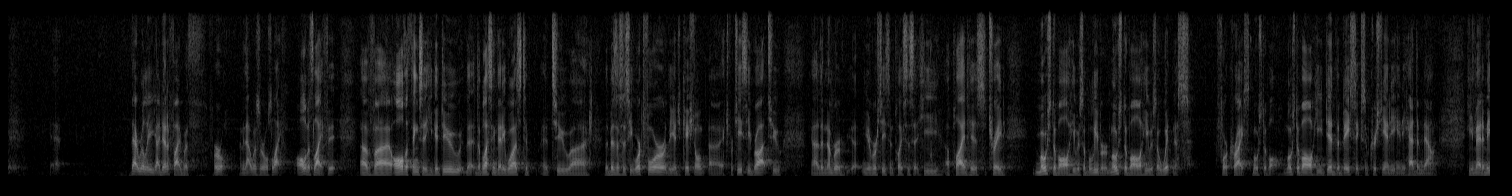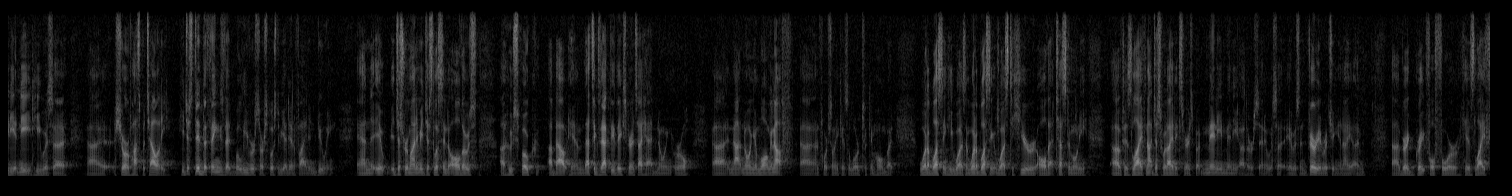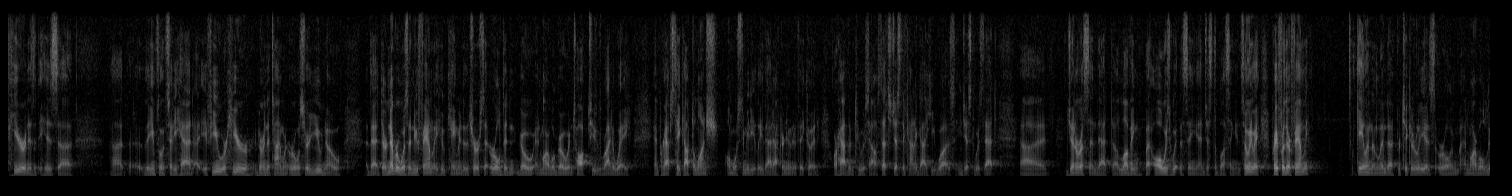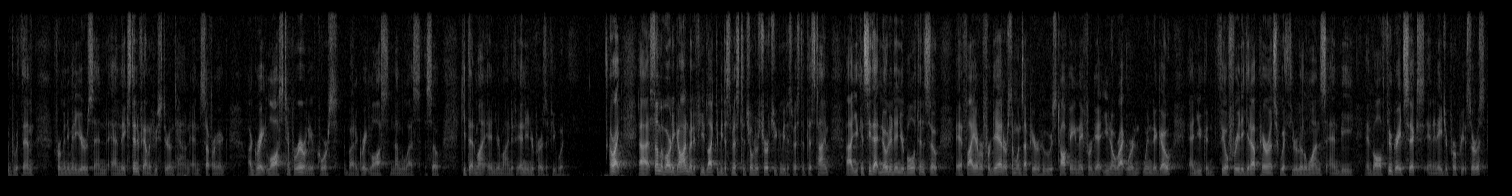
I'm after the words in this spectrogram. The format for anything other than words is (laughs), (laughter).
that really identified with Earl. I mean, that was Earl's life, all of his life, it, of uh, all the things that he could do, the, the blessing that he was to, uh, to uh, the businesses he worked for, the educational uh, expertise he brought to uh, the number of universities and places that he applied his trade. Most of all, he was a believer. Most of all, he was a witness for Christ. Most of all. Most of all, he did the basics of Christianity and he had them down. He met immediate need. He was a uh, shore of hospitality. He just did the things that believers are supposed to be identified in doing. And it, it just reminded me, just listening to all those uh, who spoke about him. That's exactly the experience I had knowing Earl, uh, not knowing him long enough, uh, unfortunately, because the Lord took him home. But what a blessing he was, and what a blessing it was to hear all that testimony of his life, not just what I had experienced, but many, many others. And it was, a, it was very enriching, and I, am uh, very grateful for his life here and his, his uh, the influence that he had. Uh, if you were here during the time when Earl was here, you know that there never was a new family who came into the church that Earl didn't go and Marvel go and talk to right away and perhaps take out to lunch almost immediately that afternoon if they could or have them to his house. That's just the kind of guy he was. He just was that uh, generous and that uh, loving, but always witnessing and just a blessing. And so, anyway, pray for their family. Galen and Linda, particularly, as Earl and, and Marvel lived with them for many, many years, and, and the extended family who's still in town and suffering a, a great loss, temporarily, of course, but a great loss nonetheless. So keep that in, mind, in your mind if, and in your prayers if you would. All right, uh, some have already gone, but if you'd like to be dismissed to Children's Church, you can be dismissed at this time. Uh, you can see that noted in your bulletin, so if I ever forget or someone's up here who is talking and they forget, you know right where, when to go, and you can feel free to get up, parents, with your little ones and be involved through grade six in an age appropriate service.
